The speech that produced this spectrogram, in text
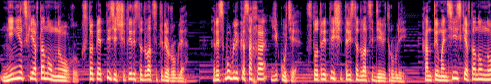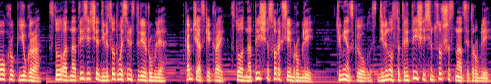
Ненецкий автономный округ 105 423 рубля. Республика Саха, Якутия 103 329 рублей. Ханты-Мансийский автономный округ Югра 101 983 рубля. Камчатский край 101 047 рублей. Тюменская область 93 716 рублей,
